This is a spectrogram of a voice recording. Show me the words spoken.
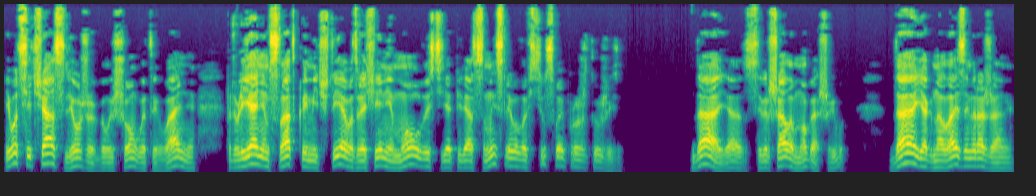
И вот сейчас, лежа голышом в этой ванне, под влиянием сладкой мечты о возвращении молодости я переосмысливала всю свою прожитую жизнь. Да, я совершала много ошибок. Да, я гналась за миражами.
